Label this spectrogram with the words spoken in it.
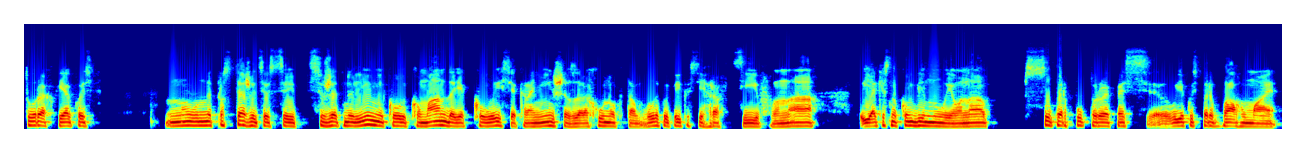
турах якось ну, не простежується ось цієї сюжетної лінії, коли команда, як колись, як раніше, за рахунок там великої кількості гравців, вона якісно комбінує, вона супер-пупер якась е, якусь перевагу має.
